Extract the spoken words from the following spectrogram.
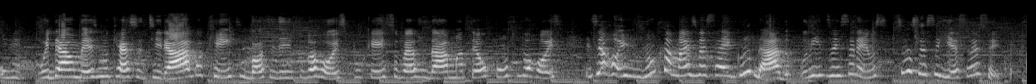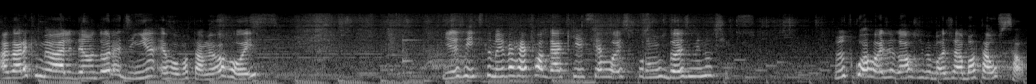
o, o ideal mesmo é que essa tire a água quente e bote dentro do arroz, porque isso vai ajudar a manter o ponto do arroz. Esse arroz nunca mais vai sair grudado. Unidos venceremos se você seguir essa receita. Agora que meu alho deu uma douradinha, eu vou botar meu arroz. E a gente também vai refogar aqui esse arroz por uns dois minutinhos. Junto com o arroz eu gosto de já botar o sal.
